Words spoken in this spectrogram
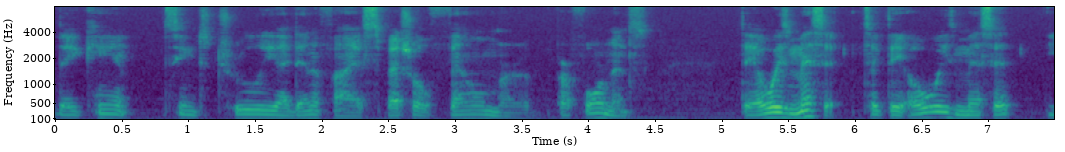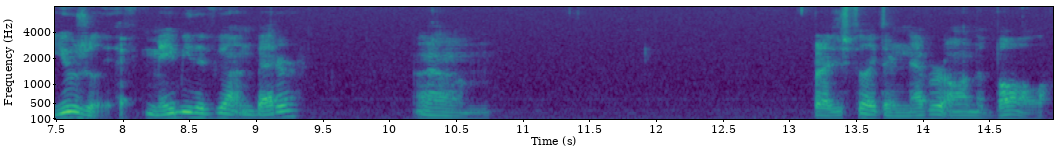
they can't seem to truly identify a special film or a performance. They always miss it. It's like they always miss it. Usually, maybe they've gotten better, um, but I just feel like they're never on the ball,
